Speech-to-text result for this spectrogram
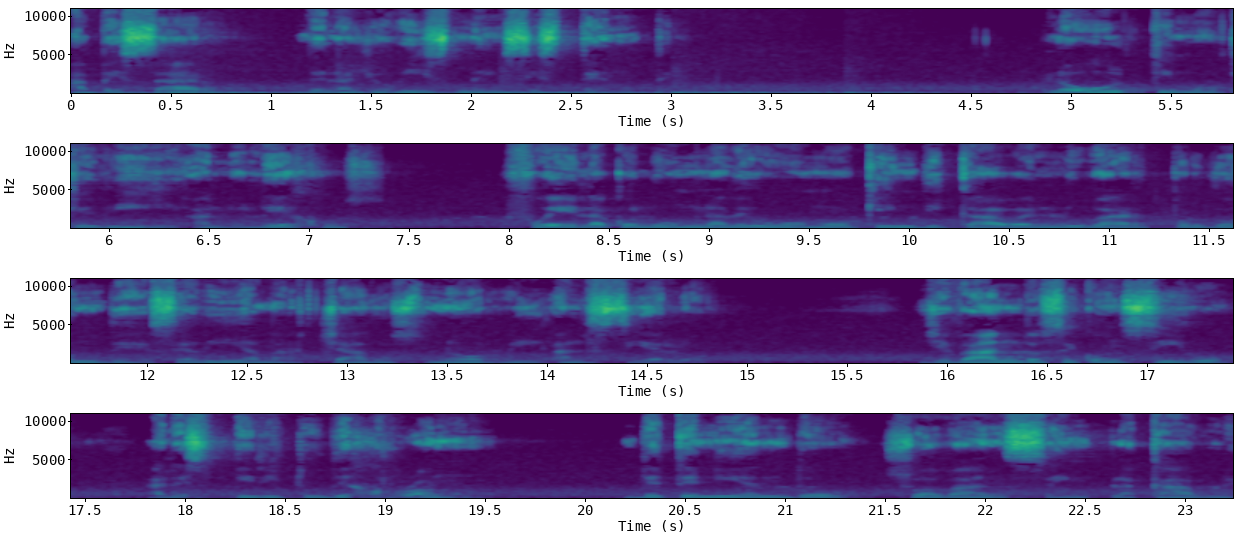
a pesar de la llovizna insistente. Lo último que vi a lo lejos fue la columna de humo que indicaba el lugar por donde se había marchado Snorri al cielo llevándose consigo al espíritu de Hrón, deteniendo su avance implacable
